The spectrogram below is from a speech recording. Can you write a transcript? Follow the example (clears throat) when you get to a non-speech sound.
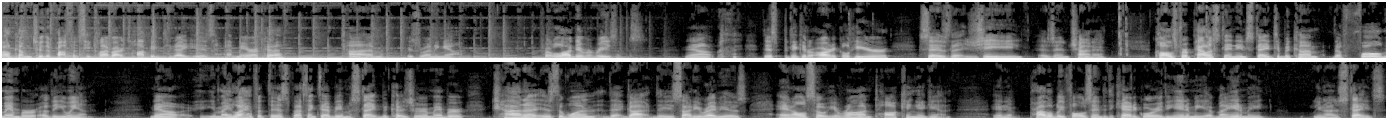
Welcome to the Prophecy Club. Our topic today is America. Time is running out for a lot of different reasons. Now, (laughs) this particular article here says that Xi, as in China, calls for a Palestinian state to become the full member of the UN. Now, you may laugh at this, but I think that'd be a mistake because you remember China is the one that got the Saudi Arabias and also Iran talking again. And it probably falls into the category of the enemy of my enemy, United States.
